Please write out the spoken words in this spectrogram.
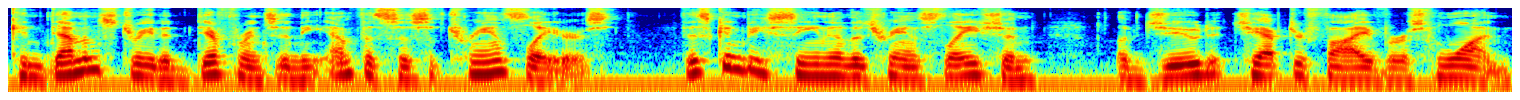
can demonstrate a difference in the emphasis of translators. This can be seen in the translation of Jude chapter 5 verse 1.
